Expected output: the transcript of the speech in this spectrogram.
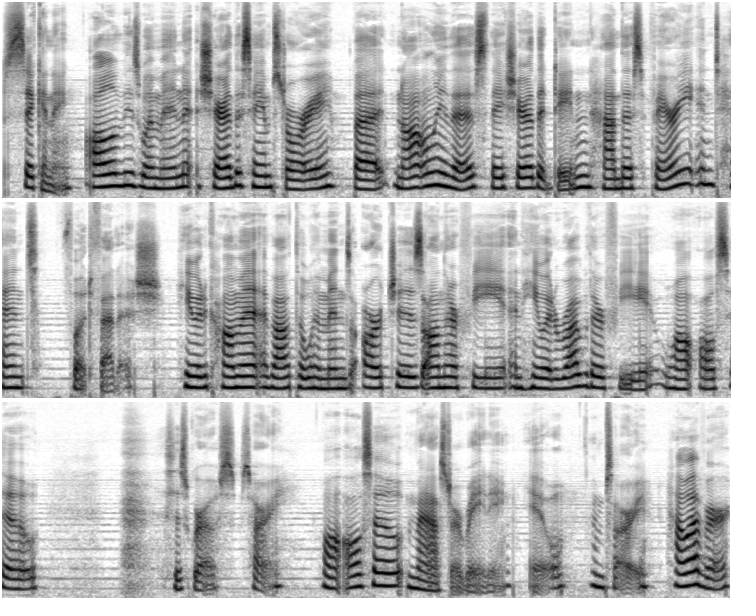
sickening. All of these women share the same story, but not only this, they share that Dayton had this very intense foot fetish. He would comment about the women's arches on their feet and he would rub their feet while also, this is gross, sorry, while also masturbating. Ew, I'm sorry. However,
